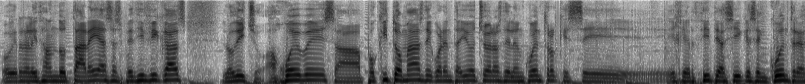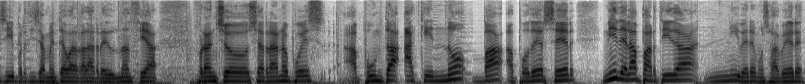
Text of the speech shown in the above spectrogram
hoy realizando tareas específicas, lo dicho, a jueves, a poquito más de 48 horas del encuentro, que se ejercite así, que se encuentre así, precisamente valga la redundancia, Francho Serrano, pues apunta a que no va a poder ser ni de la partida, ni veremos a ver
